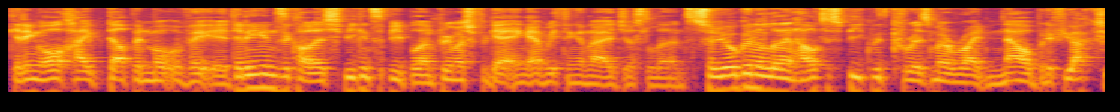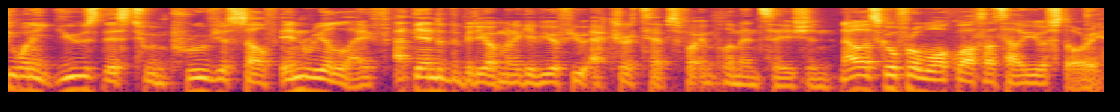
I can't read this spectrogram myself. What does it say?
getting all hyped up and motivated, getting into college, speaking to people and pretty much forgetting everything that I just learned. So you're gonna learn how to speak with charisma right now, but if you actually wanna use this to improve yourself in real life, at the end of the video I'm gonna give you a few extra tips for implementation. Now let's go for a walk whilst I tell you a story.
